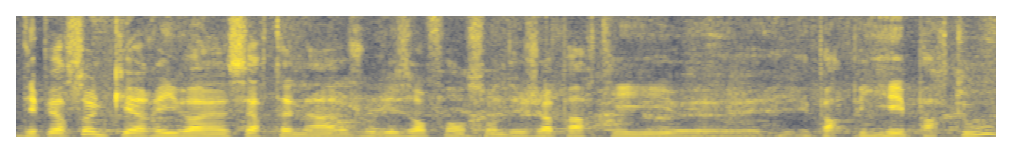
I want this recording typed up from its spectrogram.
Des personnes qui arrivent à un certain âge, où les enfants sont déjà partis euh, éparpillés partout,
